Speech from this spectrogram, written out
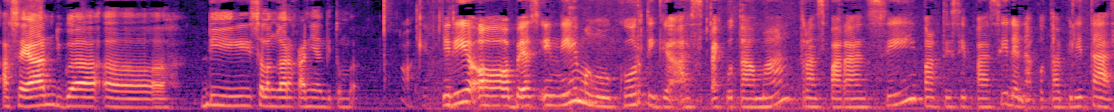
ASEAN juga eh, diselenggarakannya gitu Mbak? Oke. Jadi OBS ini mengukur tiga aspek utama, transparansi, partisipasi, dan akuntabilitas.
